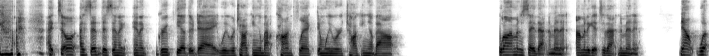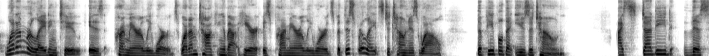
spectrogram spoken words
I told I said this in a in a group the other day. We were talking about conflict and we were talking about well, I'm going to say that in a minute. I'm going to get to that in a minute. Now, what, what I'm relating to is primarily words. What I'm talking about here is primarily words, but this relates to tone as well. The people that use a tone. I studied this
